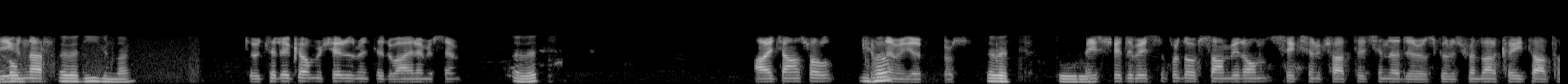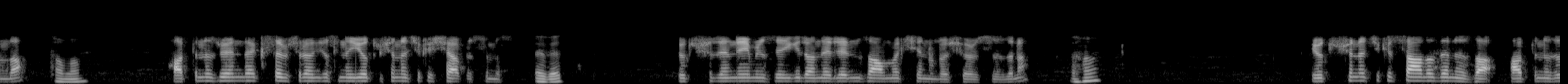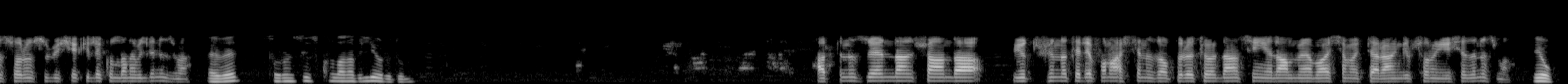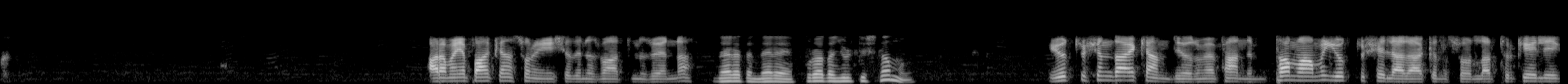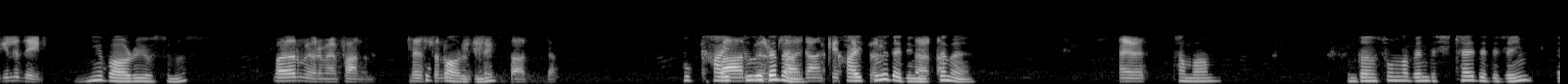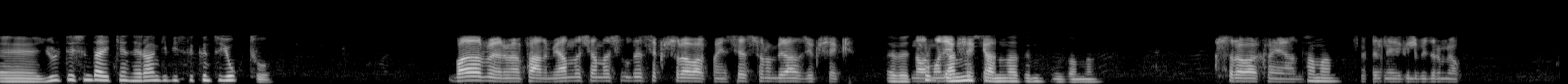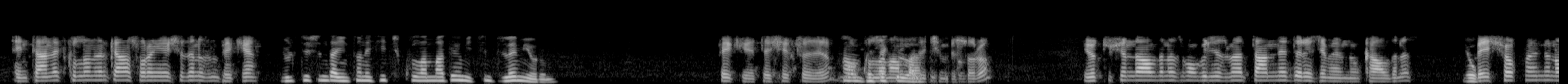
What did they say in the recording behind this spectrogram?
İyi Hello. günler. Evet iyi günler. Türk Telekom Müşteri Hizmetleri Bayram İsim. Evet. Aycan Sol kimle mi görüyoruz? Evet. Doğru. 555 091 10 83 hattı için arıyoruz. Görüşmeler kayıt altında. Tamam. Hattınız üzerinde kısa bir süre öncesinde yurt dışına çıkış yapmışsınız. Evet. Yurt dışı deneyiminizle ilgili önerilerinizi almak için ulaşıyoruz sizlere. Aha. Yurt dışına çıkış sağladığınızda hattınızı sorunsuz bir şekilde kullanabildiniz mi? Evet. Sorunsuz kullanabiliyordum. Hattınız üzerinden şu anda yurt dışında telefonu açtığınız operatörden sinyal almaya başlamakta herhangi bir sorun yaşadınız mı? Yok. Arama yaparken sorun yaşadınız mı hattınız üzerinde? Nereden nereye? Buradan yurt dışına mı? Yurt dışındayken diyorum efendim. Tamamı yurt dışı ile alakalı sorular. Türkiye ile ilgili değil. Niye bağırıyorsunuz? Bağırmıyorum efendim. Ses Çok bağırdınız. yüksek saatte. Bu kayıtlı Bağırmıyorum, değil mi? sadece anket Kayıtlı yapıyorum dediniz zaten. değil mi? Evet. Tamam. Bundan sonra ben de şikayet edeceğim. Ee, yurt dışındayken herhangi bir sıkıntı yoktu. Bağırmıyorum efendim. Yanlış anlaşıldıysa kusura bakmayın. Ses tonu biraz yüksek. Evet. Normal çok yanlış yüksek yani. anladım o zaman. Kusura bakmayın yani. Tamam. Sizinle ilgili bir durum yok. İnternet kullanırken sorun yaşadınız mı peki? Yurt dışında internet hiç kullanmadığım için bilemiyorum. Peki, teşekkür ederim. Tamam, Bu kullananlar teşekkürler. için bir soru. Yurt dışında aldığınız mobil hizmetten ne derece memnun kaldınız? Yok. 5 çok memnun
